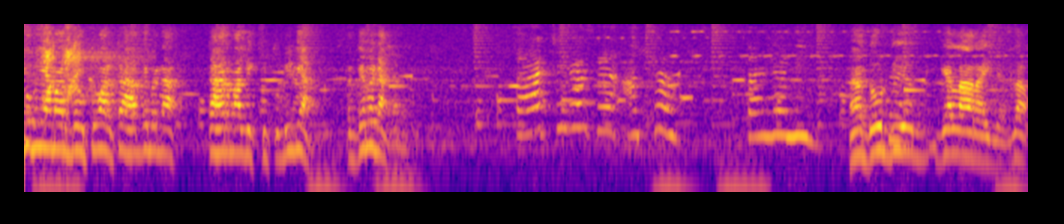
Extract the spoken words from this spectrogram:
তুমি আমার বউ তোমার টাকা দেবে না। টাকার মালিক কি তুমি? না দেবে না কেন? ঠিক আছে আচ্ছা। তাহলে আমি হ্যাঁ দৌড় দিয়ে গেলা আর আইলে যাও।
